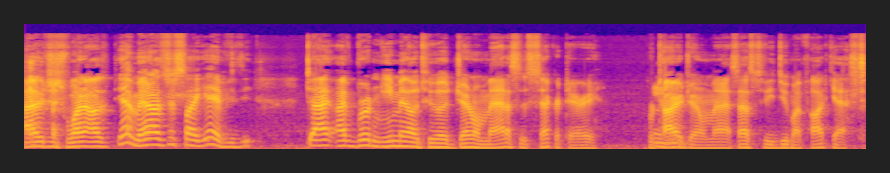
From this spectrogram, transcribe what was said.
I just went I was yeah, man, I was just like, yeah, you- I, I wrote an email to a General Mattis's secretary, retired General Mattis, asked if he'd do my podcast.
